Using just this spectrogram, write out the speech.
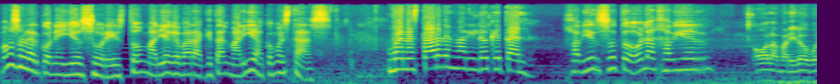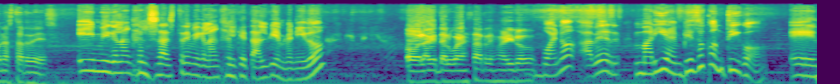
vamos a hablar con ellos sobre esto. María Guevara, ¿qué tal María? ¿Cómo estás? Buenas tardes, Marilo, ¿qué tal? Javier Soto, hola Javier. Hola Marilo, buenas tardes. Y Miguel Ángel Sastre, Miguel Ángel, ¿qué tal? Bienvenido. Hola, ¿qué tal? Buenas tardes, Marilo. Bueno, a ver, María, empiezo contigo. Eh,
